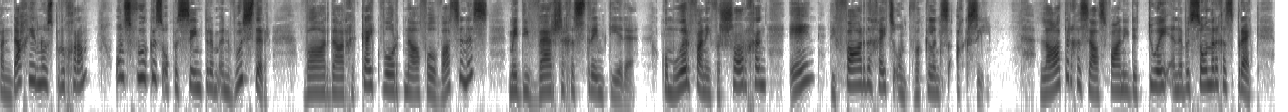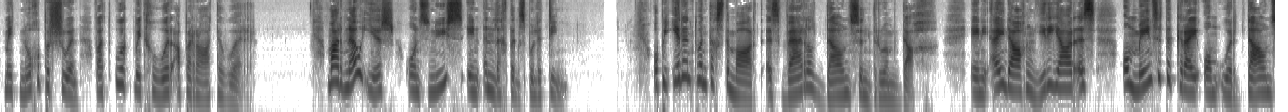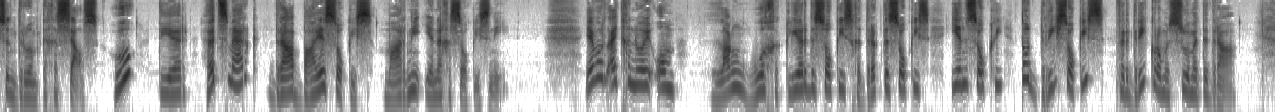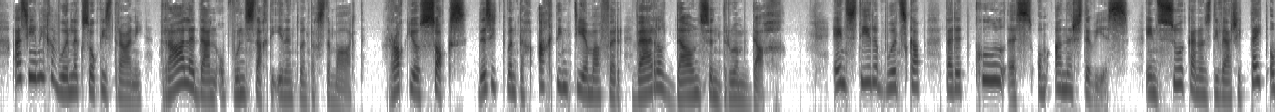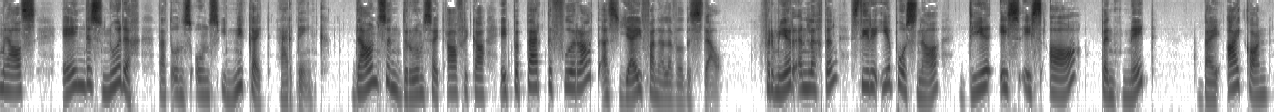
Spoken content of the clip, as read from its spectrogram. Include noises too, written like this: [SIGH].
Vandag hier in ons program, ons fokus op 'n sentrum in Woester waar daar gekyk word na volwassenes met diverse gestremthede. Kom hoor van die versorging en die vaardigheidsontwikkelingsaksie. Later gesels Fanie de Tooi in 'n besondere gesprek met nog 'n persoon wat ook met gehoorapparate hoor. Maar nou eers ons nuus en inligtingspulsatie. Op die 21ste Maart is Wêreld Down Syndroom Dag en die uitdaging hierdie jaar is om mense te kry om oor Down syndroom te gesels. Hoe? Deur Hitsmerk dra baie sokkies, maar nie enige sokkies nie. Jy word uitgenooi om lang hoog gekleurde sokkies, gedrukte sokkies, een sokkie tot 3 sokkies vir 3 kromosome te dra. As jy nie gewoonlik sokkies dra nie, dra hulle dan op Woensdag die 21ste Maart. Rock your socks. Dis die 2018 tema vir Wêreld Down Syndroom Dag. En stuur 'n boodskap dat dit cool is om anders te wees. En so kan ons diversiteit omhels en dis nodig dat ons ons uniekheid herdenk. Down Syndroom Suid-Afrika het beperkte voorraad as jy van hulle wil bestel. Vir meer inligting, stuur 'n e-pos na dssa.net by icon.co.za.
